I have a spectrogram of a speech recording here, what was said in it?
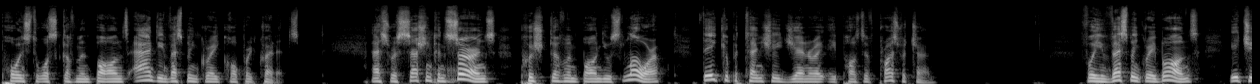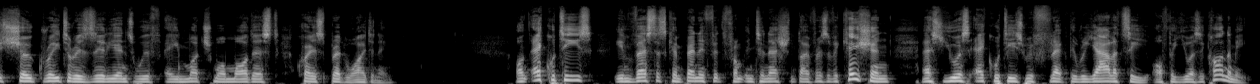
points towards government bonds and investment grade corporate credits. As recession concerns push government bond yields lower, they could potentially generate a positive price return. For investment grade bonds, it should show greater resilience with a much more modest credit spread widening. On equities, investors can benefit from international diversification as US equities reflect the reality of the US economy.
